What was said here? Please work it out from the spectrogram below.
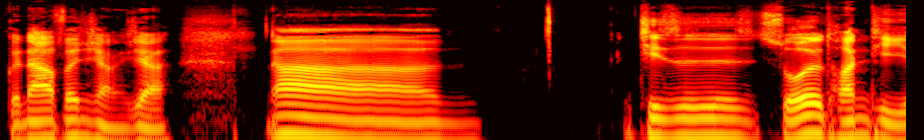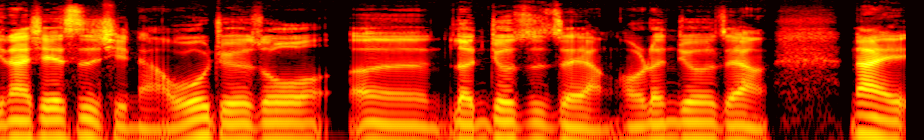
跟大家分享一下。那其实所有团体那些事情啊，我会觉得说，嗯，人就是这样，哦，人就是这样。那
